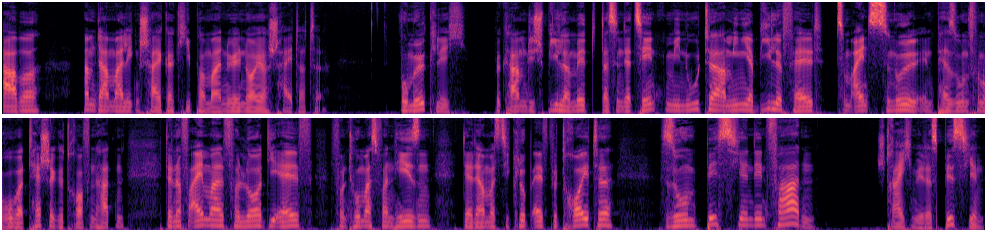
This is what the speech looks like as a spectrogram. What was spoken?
aber am damaligen Schalker Keeper Manuel Neuer scheiterte. Womöglich bekamen die Spieler mit, dass in der zehnten Minute Arminia Bielefeld zum 1 zu 0 in Person von Robert Tesche getroffen hatten, denn auf einmal verlor die Elf von Thomas van Hesen, der damals die Clubelf betreute, so ein bisschen den Faden. Streichen wir das bisschen,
